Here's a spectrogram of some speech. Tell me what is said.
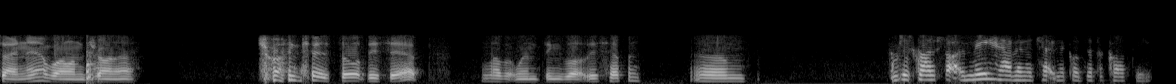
so now while I'm trying to trying to sort this out. Love it when things like this happen. Um, I'm just going glad it's me having a technical difficulty.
